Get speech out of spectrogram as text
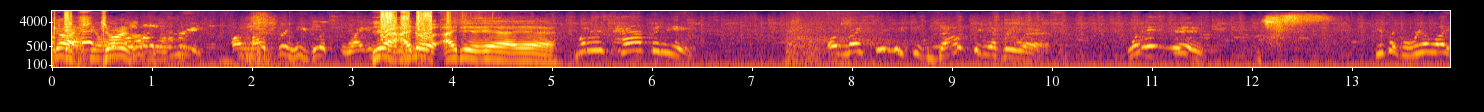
Gosh, Jordan. On my screen, on my screen, he glitched right in Yeah, I know. I did. Yeah, yeah. What is happening? On my screen, he's just bouncing everywhere. What is this? He's like real life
